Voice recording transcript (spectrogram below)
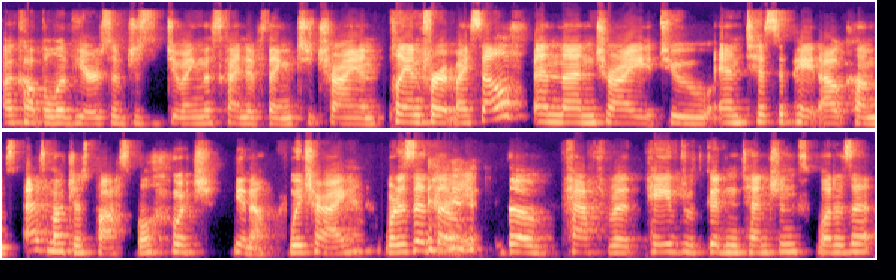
a couple of years of just doing this kind of thing to try and plan for it myself and then try to anticipate outcomes as much as possible, which, you know, we try. What is it? The the path with, paved with good intentions. What is it?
